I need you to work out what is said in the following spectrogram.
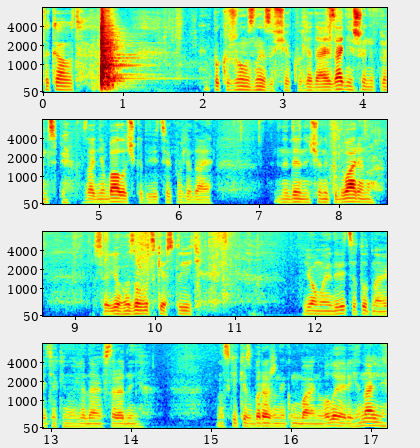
така от. Покажу вам знизу ще як виглядає. Задні шини, в принципі, задня балочка, дивіться, як виглядає. Ніде нічого не підварено. Все, його заводське стоїть. Йомає, дивіться тут навіть як він виглядає всередині. Наскільки збережений комбайн. Вали оригінальні.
